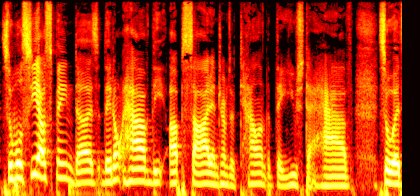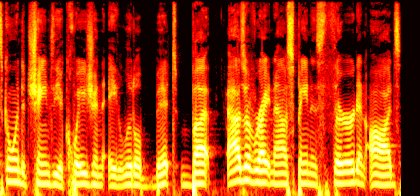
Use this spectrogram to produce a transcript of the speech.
So we'll see how spain does. They don't have the upside in terms of talent that they used to have. So it's going to change the equation a little bit but as of right now, Spain is third in odds.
